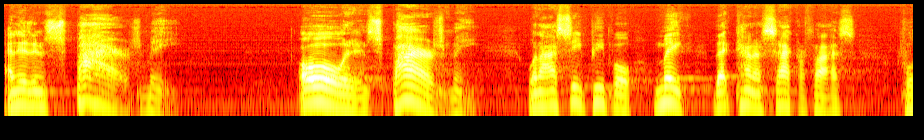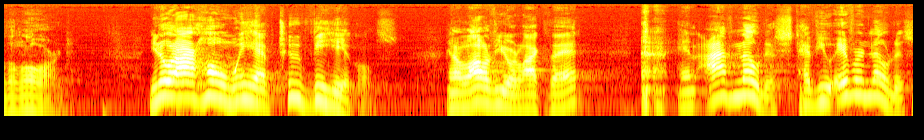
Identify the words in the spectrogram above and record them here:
And it inspires me. Oh, it inspires me when I see people make that kind of sacrifice for the Lord. You know, at our home, we have two vehicles. And a lot of you are like that. and I've noticed, have you ever noticed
